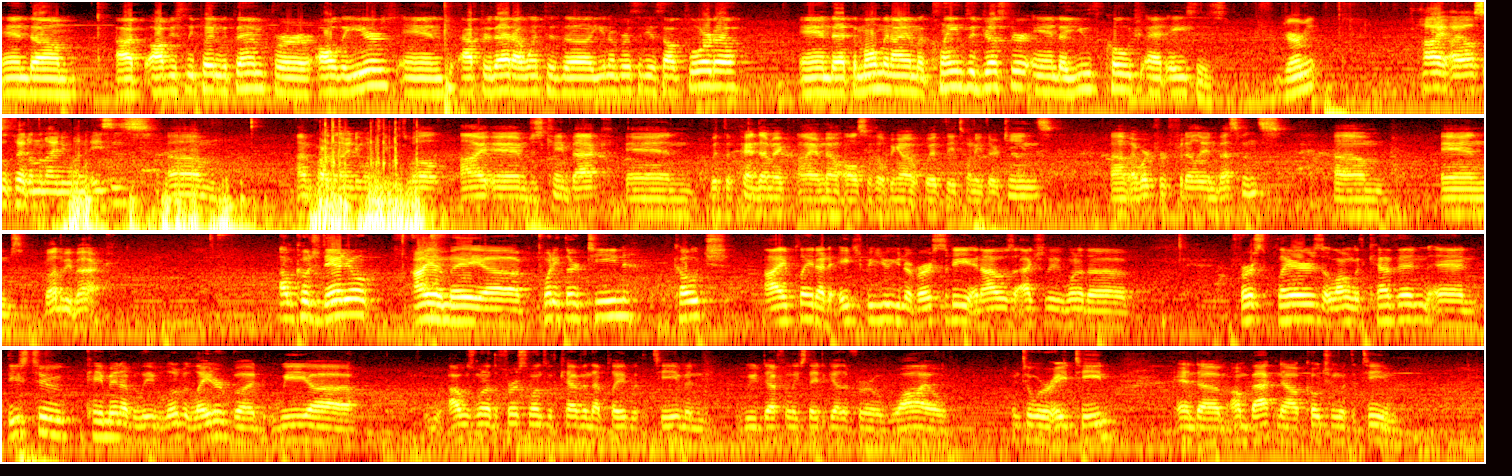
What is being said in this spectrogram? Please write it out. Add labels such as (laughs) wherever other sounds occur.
and um, I obviously played with them for all the years. And after that, I went to the University of South Florida, and at the moment, I am a claims adjuster and a youth coach at Aces. Jeremy. Hi, I also played on the 91 Aces. Um, I'm part of the 91 team as well. I am just came back, and with the pandemic, I am now also helping out with the 2013s. Um, I work for Fidelity Investments, um, and glad to be back. I'm Coach Daniel. I am a uh, 2013 coach. I played at HBU University, and I was actually one of the first players along with Kevin. And these two came in, I believe, a little bit later, but we. Uh, I was one of the first ones with Kevin that played with the team, and we definitely stayed together for a while until we were 18. And um, I'm back now coaching with the team.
